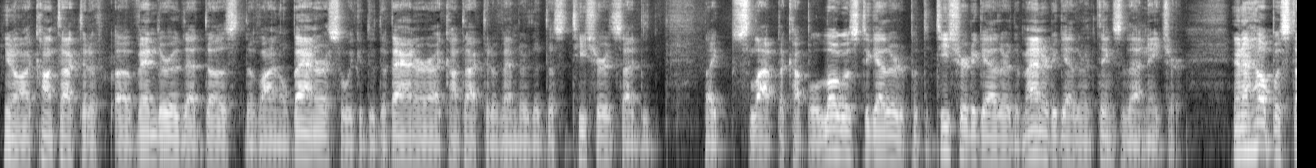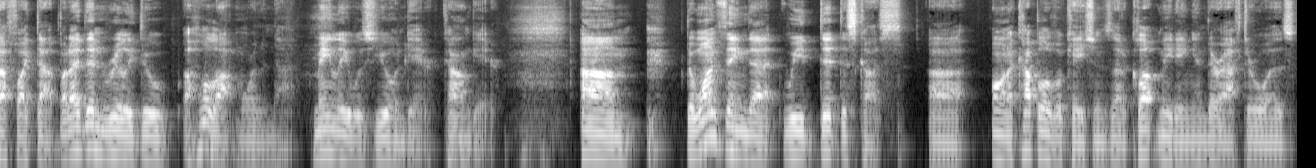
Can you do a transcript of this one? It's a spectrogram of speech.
You know, I contacted a, a vendor that does the vinyl banner, so we could do the banner. I contacted a vendor that does the t-shirts. I did like slapped a couple of logos together to put the t-shirt together, the banner together, and things of that nature. And I help with stuff like that, but I didn't really do a whole lot more than that. Mainly it was you and Gator, and Gator. Um, the one thing that we did discuss uh, on a couple of occasions at a club meeting and thereafter was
